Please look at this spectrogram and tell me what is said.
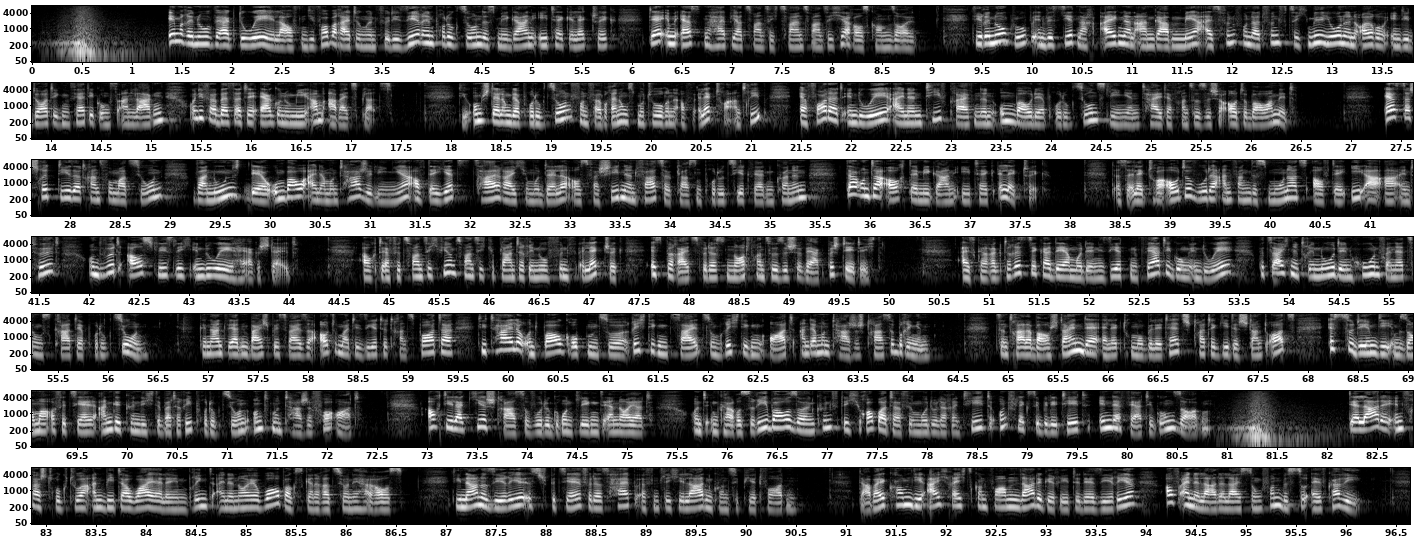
Im Renault-Werk Douai laufen die Vorbereitungen für die Serienproduktion des Megane E-Tech Electric, der im ersten Halbjahr 2022 herauskommen soll. Die Renault Group investiert nach eigenen Angaben mehr als 550 Millionen Euro in die dortigen Fertigungsanlagen und die verbesserte Ergonomie am Arbeitsplatz. Die Umstellung der Produktion von Verbrennungsmotoren auf Elektroantrieb erfordert in Douai einen tiefgreifenden Umbau der Produktionslinien, teilt der französische Autobauer mit. Erster Schritt dieser Transformation war nun der Umbau einer Montagelinie, auf der jetzt zahlreiche Modelle aus verschiedenen Fahrzeugklassen produziert werden können, darunter auch der Megane E-Tech Electric. Das Elektroauto wurde Anfang des Monats auf der IAA enthüllt und wird ausschließlich in Douai hergestellt. Auch der für 2024 geplante Renault 5 Electric ist bereits für das nordfranzösische Werk bestätigt. Als Charakteristika der modernisierten Fertigung in Douai bezeichnet Renault den hohen Vernetzungsgrad der Produktion. Genannt werden beispielsweise automatisierte Transporter, die Teile und Baugruppen zur richtigen Zeit zum richtigen Ort an der Montagestraße bringen. Zentraler Baustein der Elektromobilitätsstrategie des Standorts ist zudem die im Sommer offiziell angekündigte Batterieproduktion und Montage vor Ort. Auch die Lackierstraße wurde grundlegend erneuert. Und im Karosseriebau sollen künftig Roboter für Modularität und Flexibilität in der Fertigung sorgen. Der Ladeinfrastrukturanbieter Wirelane bringt eine neue Warbox-Generation heraus. Die Nano-Serie ist speziell für das halböffentliche Laden konzipiert worden. Dabei kommen die eichrechtskonformen Ladegeräte der Serie auf eine Ladeleistung von bis zu 11 kW.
